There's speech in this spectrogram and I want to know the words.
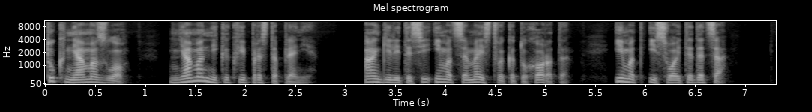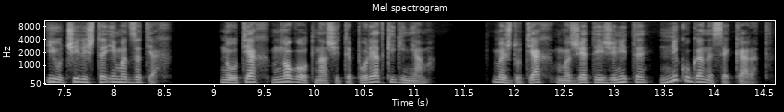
Тук няма зло, няма никакви престъпления. Ангелите си имат семейства като хората, имат и своите деца, и училища имат за тях. Но от тях много от нашите порядки ги няма. Между тях мъжете и жените никога не се карат.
